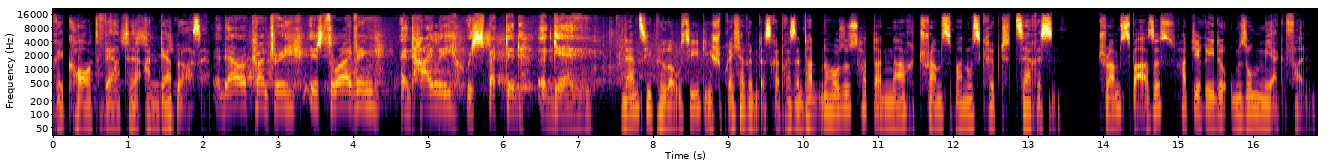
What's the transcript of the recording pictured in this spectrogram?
Rekordwerte an der Börse. And our country is thriving and highly respected again. Nancy Pelosi, die Sprecherin des Repräsentantenhauses, hat dann nach Trumps Manuskript zerrissen. Trumps Basis hat die Rede umso mehr gefallen.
